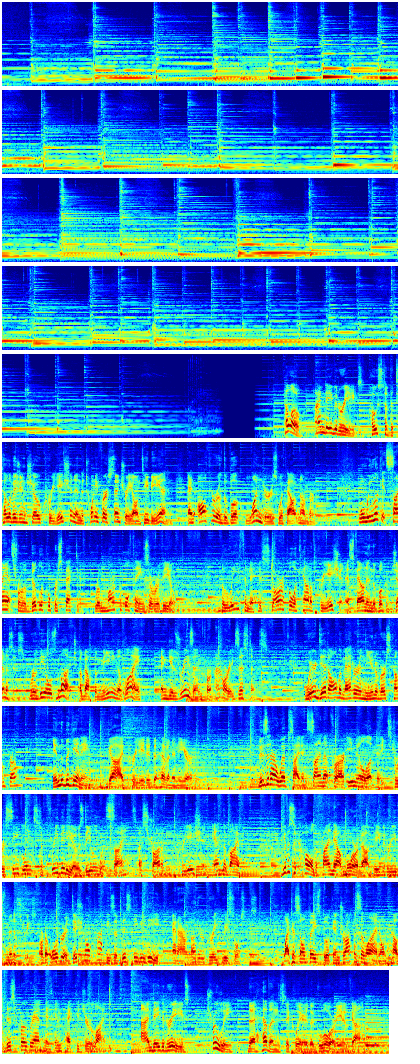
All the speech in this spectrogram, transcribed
Hello, I'm David Reeves, host of the television show Creation in the 21st Century on TBN and author of the book Wonders Without Number. When we look at science from a biblical perspective, remarkable things are revealed. Belief in the historical account of creation, as found in the book of Genesis, reveals much about the meaning of life and gives reason for our existence. Where did all the matter in the universe come from? In the beginning, God created the heaven and the earth. Visit our website and sign up for our email updates to receive links to free videos dealing with science, astronomy, creation, and the Bible. Give us a call to find out more about David Reeves Ministries or to order additional copies of this DVD and our other great resources. Like us on Facebook and drop us a line on how this program has impacted your life. I'm David Reeves. Truly, the heavens declare the glory of God.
